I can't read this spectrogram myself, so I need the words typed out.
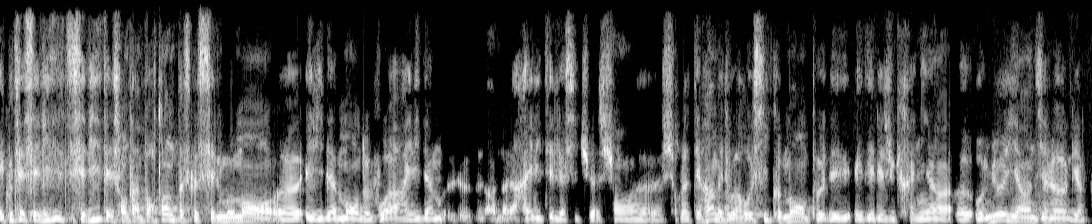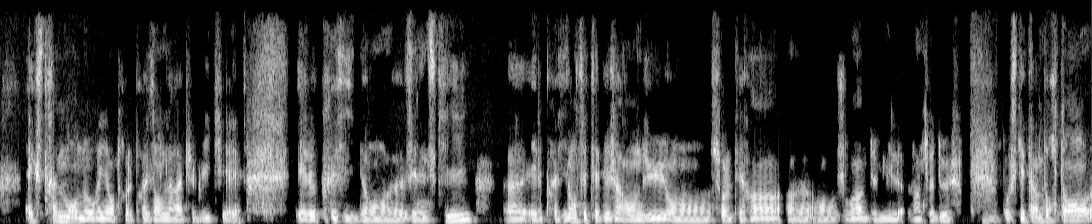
Écoutez, ces visites, ces visites, elles sont importantes parce que c'est le moment, euh, évidemment, de voir évidemment la réalité de la situation euh, sur le terrain, mais de voir aussi comment on peut aider les Ukrainiens euh, au mieux. Il y a un dialogue extrêmement nourri entre le président de la République et, et le président Zelensky. Et le président s'était déjà rendu en, sur le terrain en juin 2022. Mmh. Donc ce qui est important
